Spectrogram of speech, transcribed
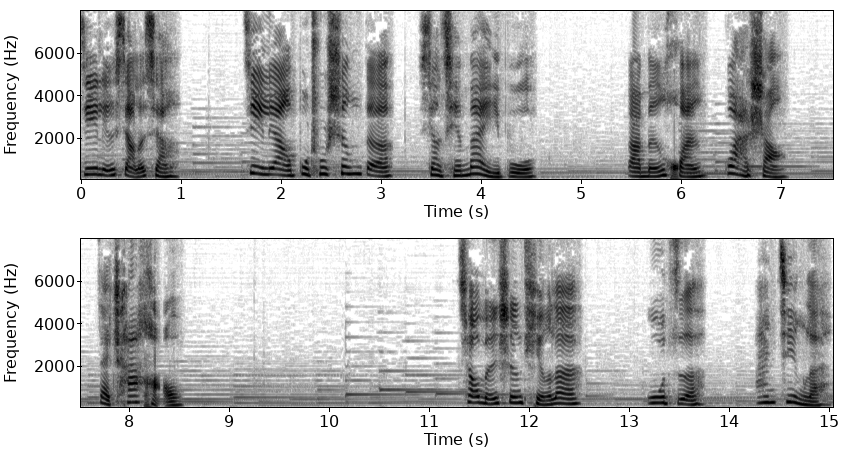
金灵想了想，尽量不出声的向前迈一步，把门环挂上，再插好。敲门声停了，屋子安静了。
